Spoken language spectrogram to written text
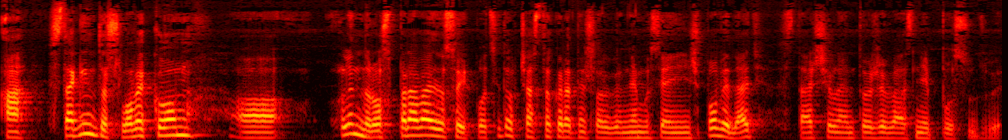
a s takýmto človekom len rozprávať o svojich pocitoch, častokrát ten človek nemusí ani nič povedať, stačí len to, že vás neposudzuje.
